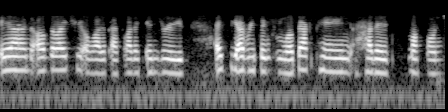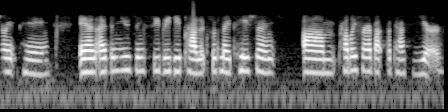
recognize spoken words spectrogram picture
and although I treat a lot of athletic injuries, I see everything from low back pain, headaches, muscle and joint pain, and I've been using CBD products with my patients um, probably for about the past year.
